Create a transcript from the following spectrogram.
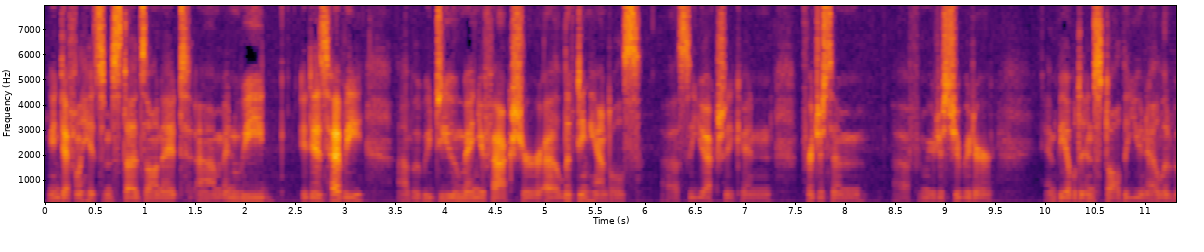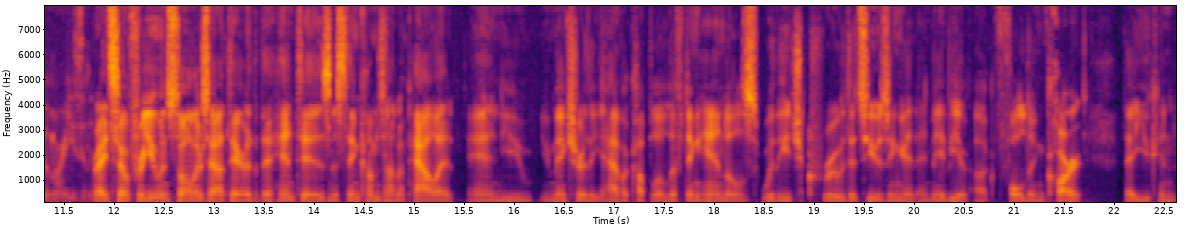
You can definitely hit some studs on it, um, and we it is heavy, uh, but we do manufacture uh, lifting handles, uh, so you actually can purchase them uh, from your distributor and be able to install the unit a little bit more easily. Right. So for you installers out there, the hint is this thing comes on a pallet, and you you make sure that you have a couple of lifting handles with each crew that's using it, and maybe a, a folding cart that you can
